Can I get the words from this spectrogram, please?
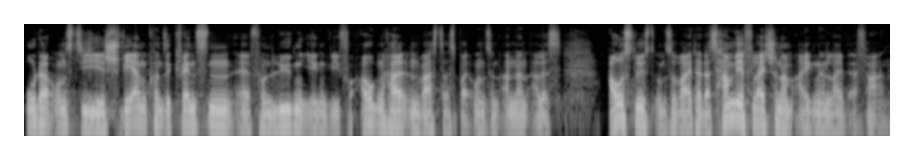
oder uns die schweren Konsequenzen äh, von Lügen irgendwie vor Augen halten, was das bei uns und anderen alles auslöst und so weiter. Das haben wir vielleicht schon am eigenen Leib erfahren.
